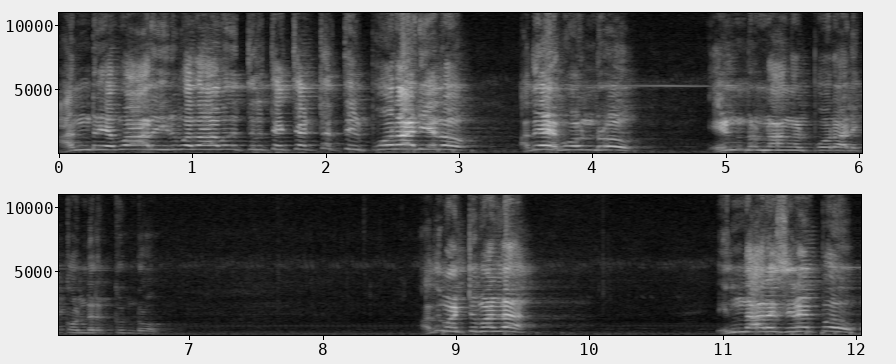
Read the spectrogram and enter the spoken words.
அன்று எவ்வாறு இருபதாவது திருத்த சட்டத்தில் போராடியதோ அதே போன்று இன்றும் நாங்கள் போராடி கொண்டிருக்கின்றோம். அது மட்டுமல்ல இந்த அரசினைப்பு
